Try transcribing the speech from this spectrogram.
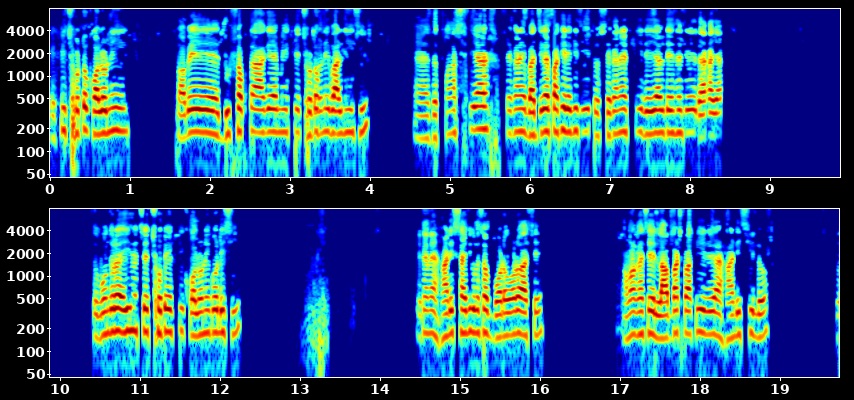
একটি ছোট কলোনি সবে দু সপ্তাহ আগে আমি একটি ছোট কলোনি বানিয়েছি। তো পাঁচ পেয়ার সেখানে বাজিকার পাখি রেখেছি। তো সেখানে কি রেজাল্ট এসেছে দেখা যাক। তো বন্ধুরা, এই হচ্ছে ছোট একটি কলোনি করেছি। এখানে হাঁড়ির সাইজগুলো সব বড় বড় আছে। আমার কাছে লাভবার্ড পাখির হাঁড়ি ছিল, তো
